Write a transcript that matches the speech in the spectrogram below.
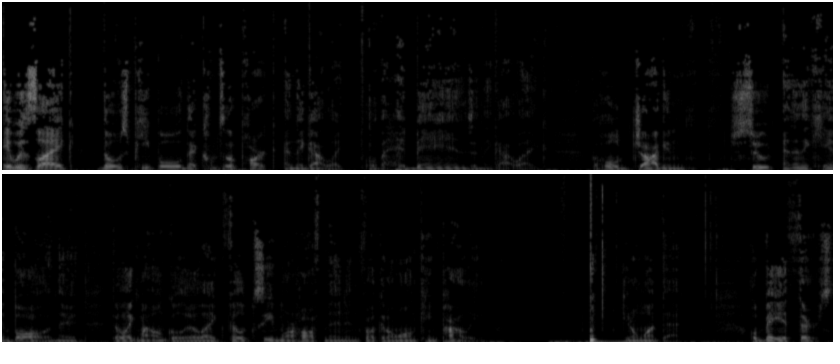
It was like those people that come to the park and they got like all the headbands and they got like the whole jogging suit and then they can't ball and they're they're like my uncle. They're like Philip Seymour Hoffman and fucking Along Came Polly. You don't want that. Obey your thirst.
